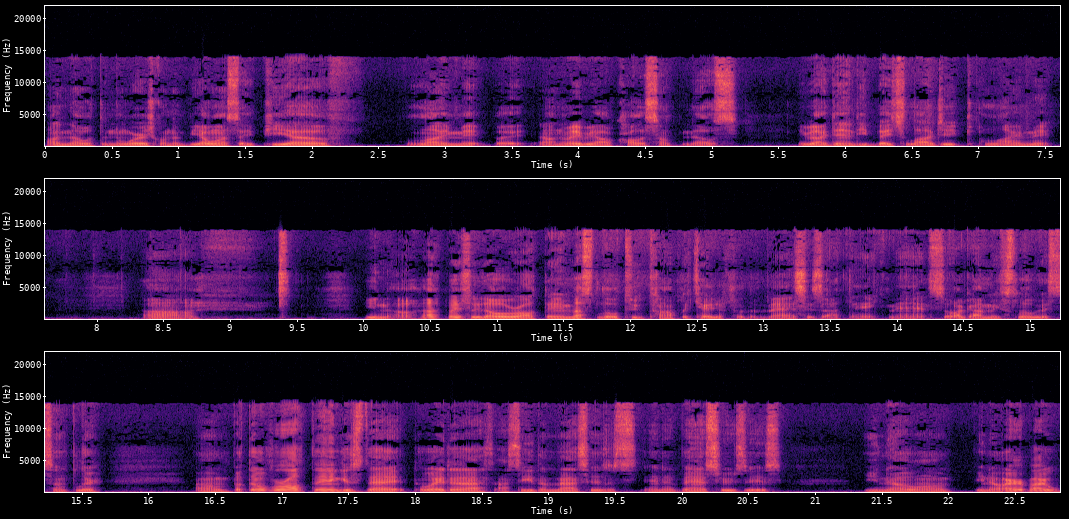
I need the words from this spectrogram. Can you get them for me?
I don't know what the new word is going to be. I want to say PF alignment, but I don't know. Maybe I'll call it something else. Maybe identity based logic alignment. Um, you know, that's basically the overall thing. That's a little too complicated for the masses, I think, man. So I gotta make it a little bit simpler. Um, but the overall thing is that the way that I, I see the masses and advancers is, you know, um, you know, everybody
